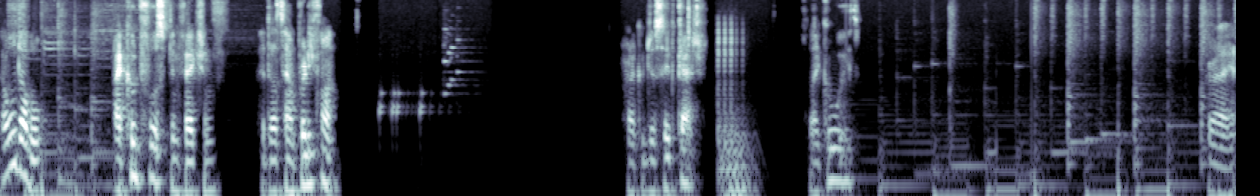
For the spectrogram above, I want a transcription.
Double double. I could force infection. That does sound pretty fun. Or I could just save cash. Like always. Right.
